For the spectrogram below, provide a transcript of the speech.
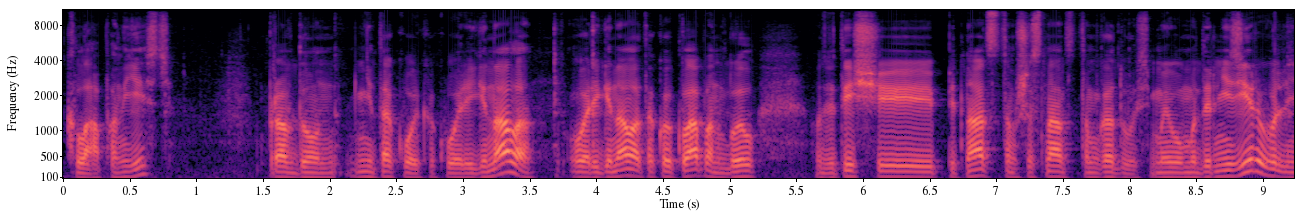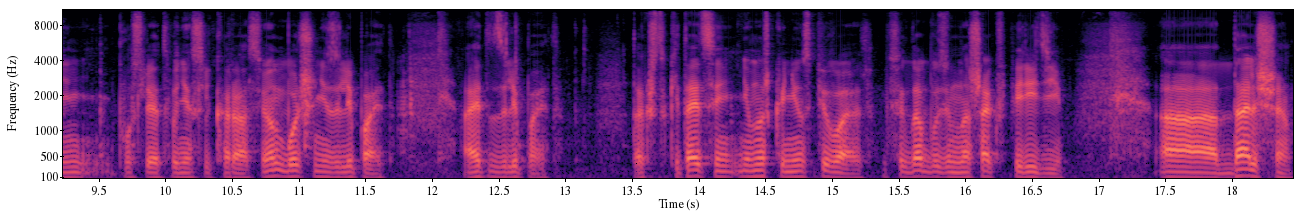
клапан есть. Правда, он не такой, как у оригинала. У оригинала такой клапан был в 2015-2016 году. Мы его модернизировали после этого несколько раз, и он больше не залипает. А этот залипает. Так что китайцы немножко не успевают. Всегда будем на шаг впереди. А дальше.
